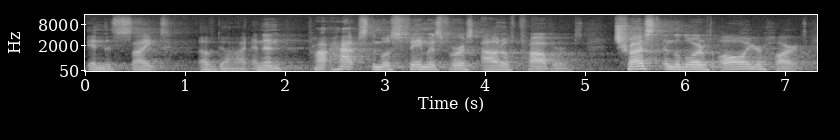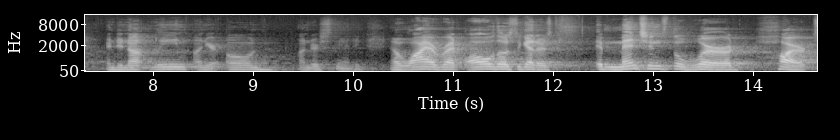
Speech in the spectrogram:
in the sight of God. And then perhaps the most famous verse out of Proverbs Trust in the Lord with all your heart and do not lean on your own understanding. Now, why I read all those together is it mentions the word heart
